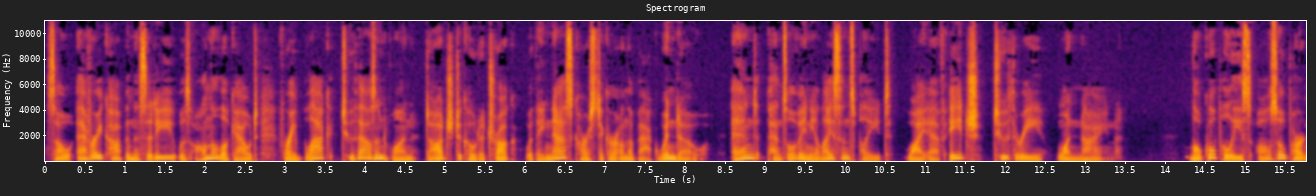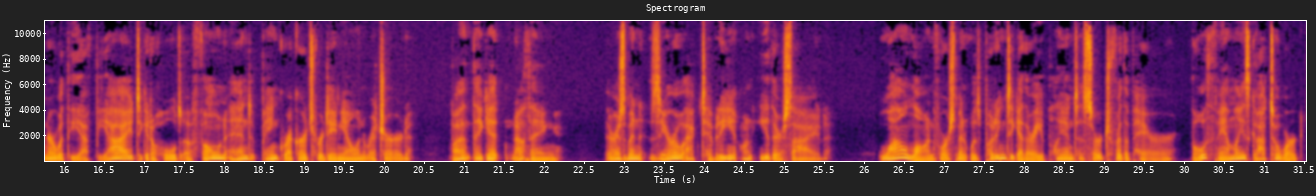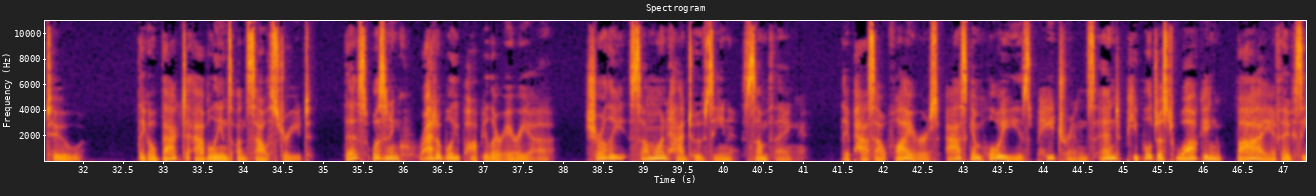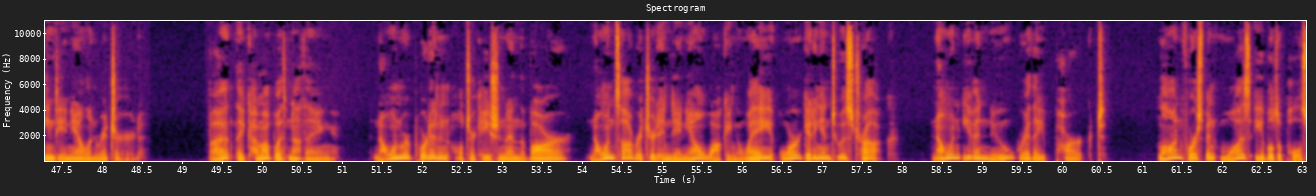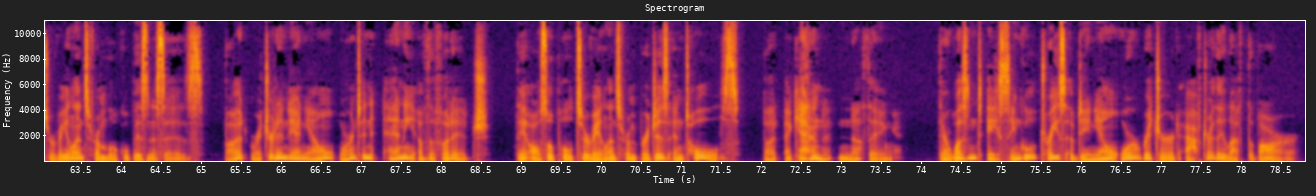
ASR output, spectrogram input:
So every cop in the city was on the lookout for a black 2001 Dodge Dakota truck with a NASCAR sticker on the back window and Pennsylvania license plate YFH2319. Local police also partner with the FBI to get a hold of phone and bank records for Danielle and Richard, but they get nothing. There has been zero activity on either side. While law enforcement was putting together a plan to search for the pair, both families got to work too. They go back to Abilene's on South Street. This was an incredibly popular area. Surely someone had to have seen something. They pass out flyers, ask employees, patrons, and people just walking by if they've seen Danielle and Richard. But they come up with nothing. No one reported an altercation in the bar. No one saw Richard and Danielle walking away or getting into his truck. No one even knew where they parked. Law enforcement was able to pull surveillance from local businesses, but Richard and Danielle weren't in any of the footage. They also pulled surveillance from bridges and tolls, but again, nothing. There wasn't a single trace of Danielle or Richard after they left the bar.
